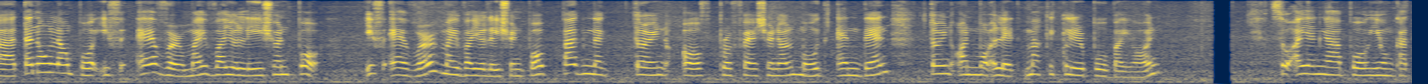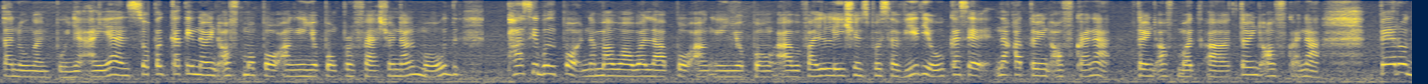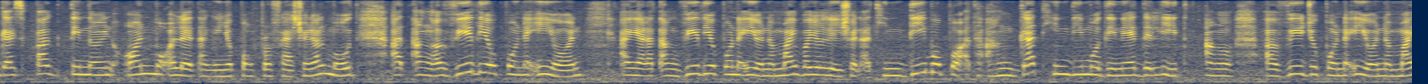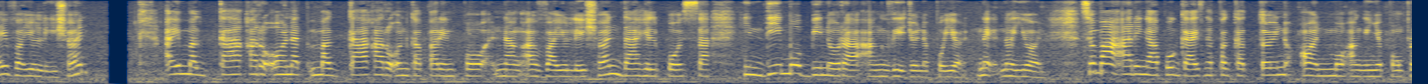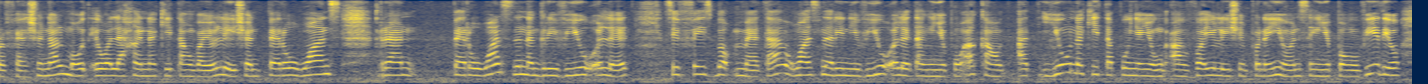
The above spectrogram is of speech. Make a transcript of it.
Ah, tanong lang po if ever may violation po if ever may violation po pag nag-turn off professional mode and then turn on mo ulit, makiklear po ba yon? So, ayan nga po yung katanungan po niya. Ayan. So, pagka tinurn off mo po ang inyo pong professional mode, possible po na mawawala po ang inyo pong uh, violations po sa video kasi naka-turn off ka na. Turn off mo uh, turn off ka na. Pero guys pag tinurn on mo ulit ang inyo pong professional mode at ang video po na iyon ayan at ang video po na iyon na may violation at hindi mo po at hanggat hindi mo dine-delete ang uh, video po na iyon na may violation ay magkakaroon at magkakaroon ka pa rin po ng uh, violation dahil po sa hindi mo binura ang video na po yun, na, na yun. So maaari nga po guys na pagka turn on mo ang inyo pong professional mode, eh wala kang nakitang violation pero once run pero once na nag-review ulit si Facebook Meta, once na re-review ulit ang inyo pong account at yung nakita po niya yung uh, violation po na yon sa inyo pong video,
